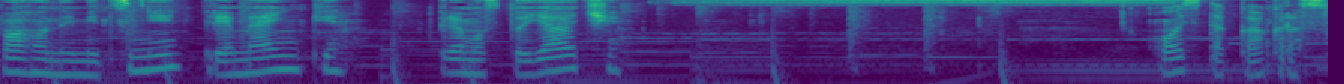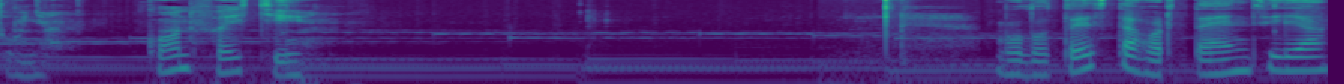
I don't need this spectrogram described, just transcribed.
пагони міцні, пряменькі, прямостоячі. Ось така красуня. Конфеті. Волотиста гортензія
